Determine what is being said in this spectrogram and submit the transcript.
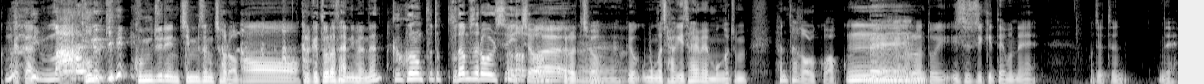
약간 막 굶, 이렇게. 굶주린 짐승처럼 어, 그렇게 돌아다니면은 그, 그럼 부, 부담스러울 수 있죠. 네. 그렇죠. 네. 그리고 뭔가 자기 삶에 뭔가 좀 현타가 올 것 같고 음. 네. 그런 또 있을 수 있기 때문에 어쨌든 네.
